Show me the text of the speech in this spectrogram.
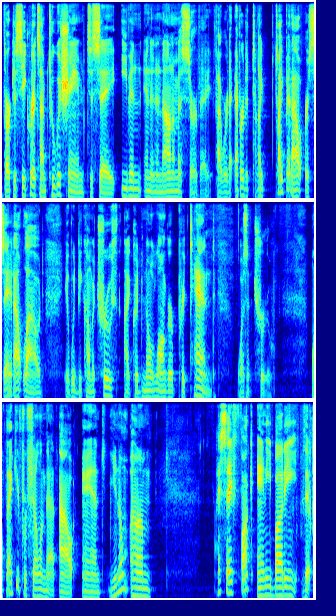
darkest secrets, I'm too ashamed to say, even in an anonymous survey. If I were to ever to type, type it out or say it out loud, it would become a truth I could no longer pretend wasn't true. Well, thank you for filling that out. And, you know, um, I say fuck anybody that,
